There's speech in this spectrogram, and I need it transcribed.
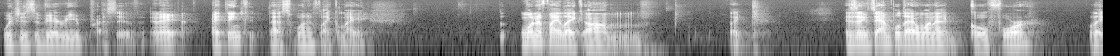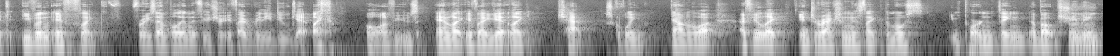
which is very impressive. And I I think that's one of like my one of my like um like as an example that I want to go for. Like even if like for example in the future if I really do get like a lot of views and like if I get like chat scrolling down a lot I feel like interaction is like the most important thing about streaming.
